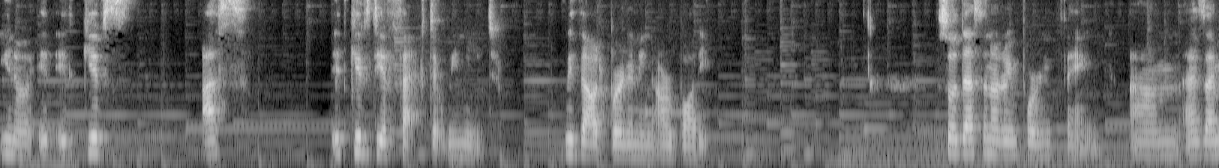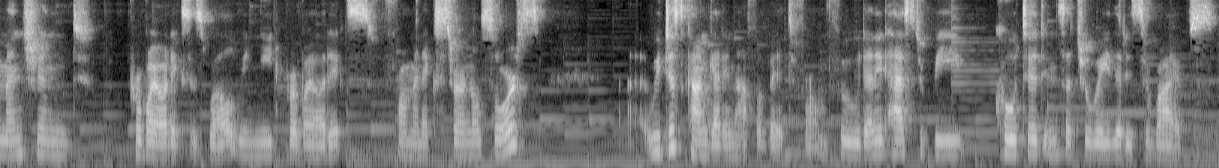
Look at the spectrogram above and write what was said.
you know it, it gives us it gives the effect that we need without burdening our body. So that's another important thing. Um, as i mentioned probiotics as well. We need probiotics from an external source. Uh, we just can't get enough of it from food and it has to be coated in such a way that it survives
